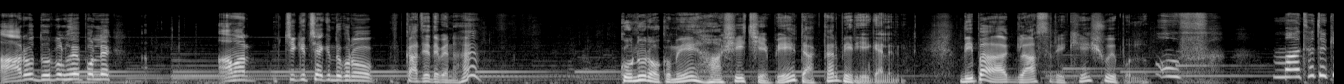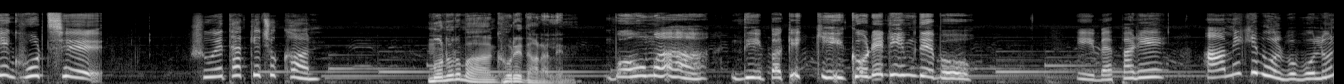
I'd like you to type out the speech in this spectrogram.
আরও দুর্বল হয়ে পড়লে আমার চিকিৎসায় কিন্তু কোনো কাজে দেবে না হ্যাঁ? কোনো রকমে হাসি চেপে ডাক্তার বেরিয়ে গেলেন। দীপা গ্লাস রেখে শুয়ে পড়ল। উফ মাথাটা কি ঘুরছে? শুয়ে থাক কিছুক্ষণ। মনোরমা ঘুরে দাঁড়ালেন। বৌমা দীপাকে কি করে ডিম দেব? এ ব্যাপারে আমি কি বলব বলুন?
